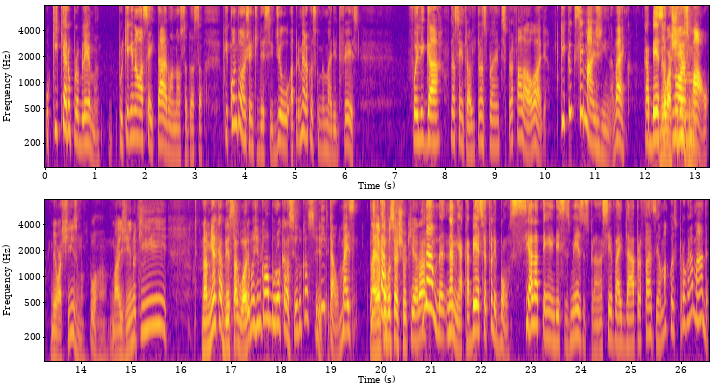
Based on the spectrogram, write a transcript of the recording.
o que, que era o problema? Por que, que não aceitaram a nossa doação? Porque quando a gente decidiu, a primeira coisa que o meu marido fez foi ligar na central de transplantes para falar, olha, que, que você imagina? Vai, cabeça meu achismo, normal. Meu achismo? Porra, imagino que... Na minha cabeça agora, imagino que é uma burocracia do cacete. Então, mas... Na, na época você achou que era... Na, na minha cabeça, eu falei, bom, se ela tem ainda esses meses para nascer, vai dar para fazer uma coisa programada.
